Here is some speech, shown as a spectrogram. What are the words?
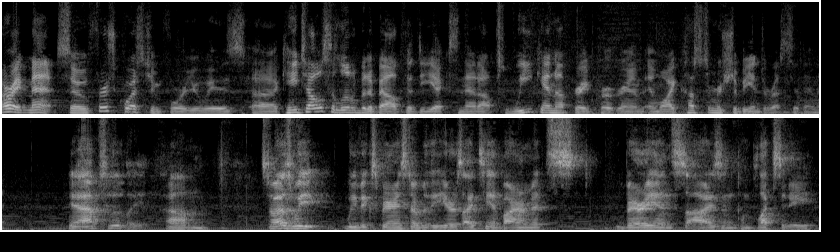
All right, Matt. So, first question for you is uh, Can you tell us a little bit about the DX NetOps weekend upgrade program and why customers should be interested in it? Yeah, absolutely. Um, so, as we, we've experienced over the years, IT environments vary in size and complexity,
